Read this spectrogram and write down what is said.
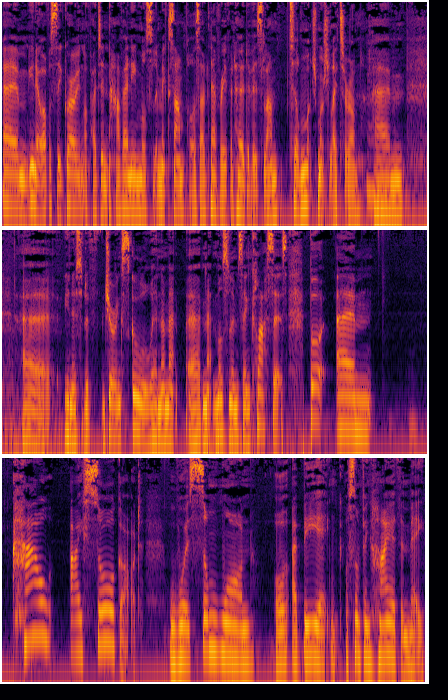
Um, you know, obviously, growing up, I didn't have any Muslim examples. I'd never even heard of Islam till much, much later on. Um, uh, you know, sort of during school when I met uh, met Muslims in classes. But um, how I saw God was someone or a being or something higher than me,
